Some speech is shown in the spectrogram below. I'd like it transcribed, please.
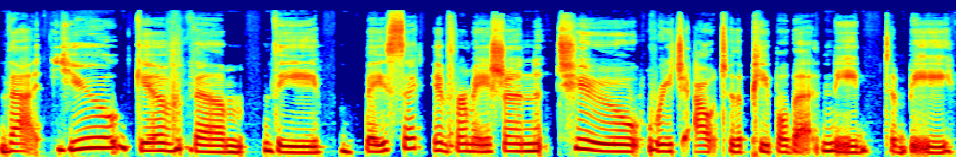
that you give them the basic information to reach out to the people that need to be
